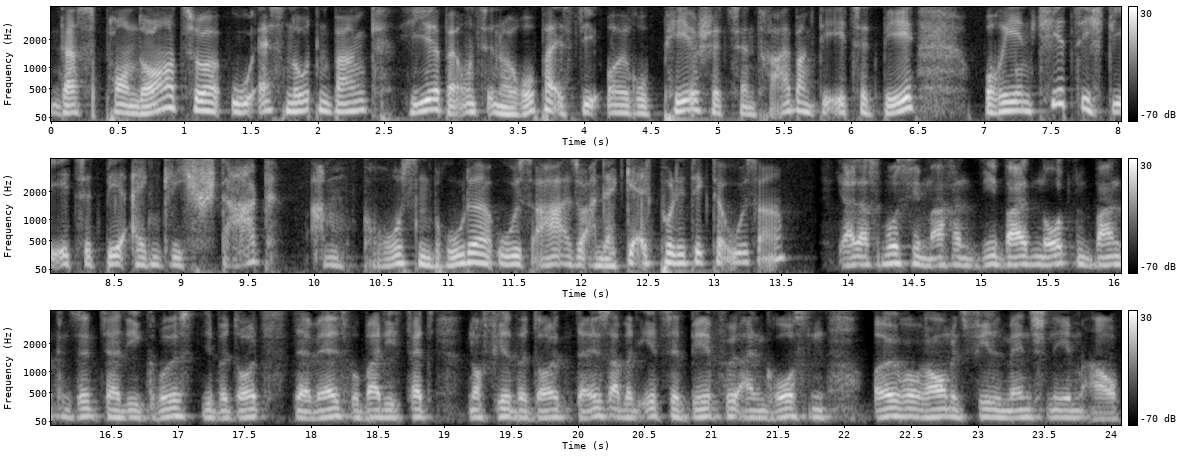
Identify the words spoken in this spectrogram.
Das Pendant zur US-Notenbank hier bei uns in Europa ist die Europäische Zentralbank, die EZB. Orientiert sich die EZB eigentlich stark am großen Bruder USA, also an der Geldpolitik der USA? Ja, das muss sie machen. Die beiden Notenbanken sind ja die größten, die bedeutendsten der Welt, wobei die FED noch viel bedeutender ist, aber die EZB für einen großen Euroraum mit vielen Menschen eben auch.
